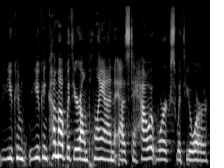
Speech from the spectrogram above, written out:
you can you can come up with your own plan as to how it works with your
